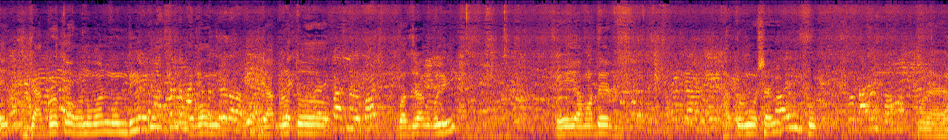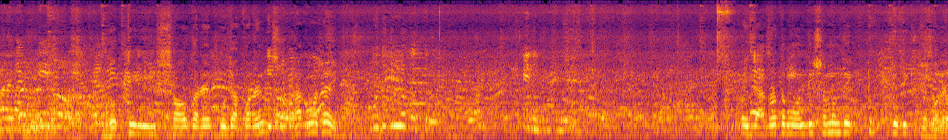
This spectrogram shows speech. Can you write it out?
এই জাগ্রত হনুমান মন্দির এবং জাগ্রত বজরাঙ্গলি। এই আমাদের ঠাকুরমশাই খুব মানে ভক্তি সহকারে পূজা করেন। ঠাকুরমশাই। এই জাগ্রত মন্দির সম্বন্ধে একটু যদি কিছু বলেন।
